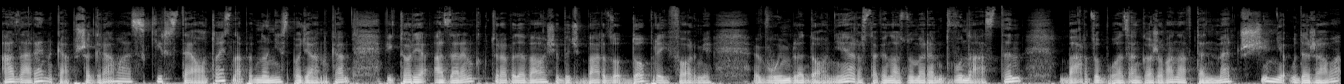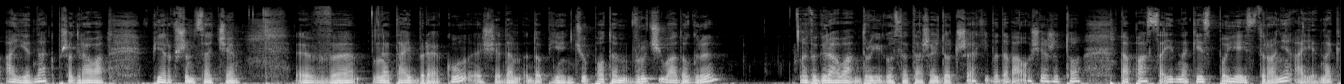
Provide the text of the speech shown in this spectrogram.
Azarenka przegrała z Kirsteą. To jest na pewno niespodzianka. Wiktoria Azarenko, która wydawała się być w bardzo dobrej formie w Wimbledonie, Wimbledonie, rozstawiona z numerem 12, bardzo była zaangażowana w ten mecz, silnie uderzała, a jednak przegrała w pierwszym secie w tiebreaku 7 do 5. Potem wróciła do gry, wygrała drugiego seta 6 do 3 i wydawało się, że to ta pasa jednak jest po jej stronie, a jednak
